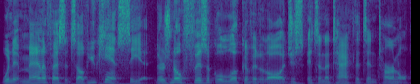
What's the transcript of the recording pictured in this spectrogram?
when it manifests itself, you can't see it. There's no physical look of it at all. It just it's an attack that's internal.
